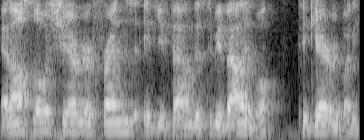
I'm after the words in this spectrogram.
And also share with your friends if you found this to be valuable. Take care everybody.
